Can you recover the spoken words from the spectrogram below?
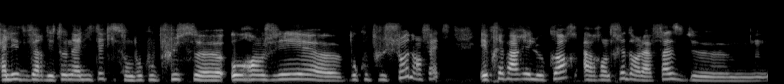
aller vers des tonalités qui sont beaucoup plus euh, orangées, euh, beaucoup plus chaudes en fait, et préparer le corps à rentrer dans la phase de,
